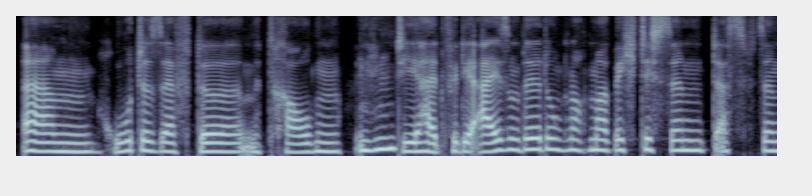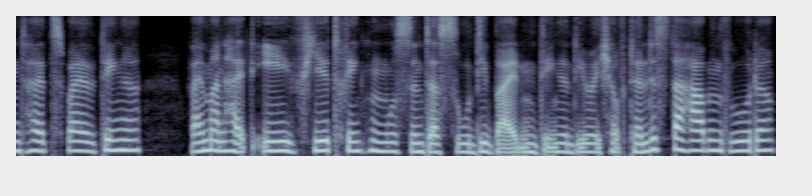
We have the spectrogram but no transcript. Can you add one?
ähm, rote Säfte mit Trauben, mhm. die halt für die Eisenbildung nochmal wichtig sind. Das sind halt zwei Dinge. Weil man halt eh viel trinken muss, sind das so die beiden Dinge, die ich auf der Liste haben würde.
